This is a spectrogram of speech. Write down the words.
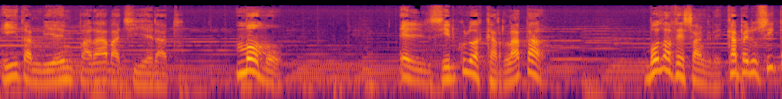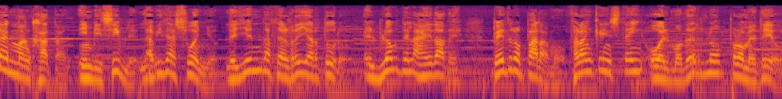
y también para bachillerato. Momo, El Círculo Escarlata, Bodas de Sangre, Caperucita en Manhattan, Invisible, La Vida es Sueño, Leyendas del Rey Arturo, El Blog de las Edades, Pedro Páramo, Frankenstein o El Moderno Prometeo.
